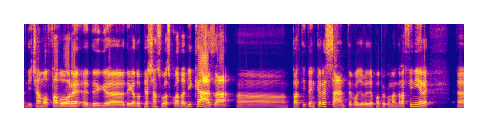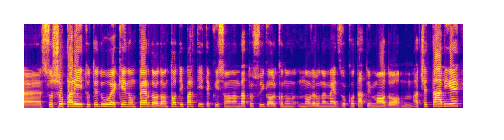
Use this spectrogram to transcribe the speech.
diciamo a favore eh, del, della doppia chance sulla squadra di casa uh, partita interessante voglio vedere proprio come andrà a finire uh, Sochaux Paris tutte e due che non perdono da un tot di partite. Qui sono andato sui gol con un over 1,5 quotato in modo mh, accettabile.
